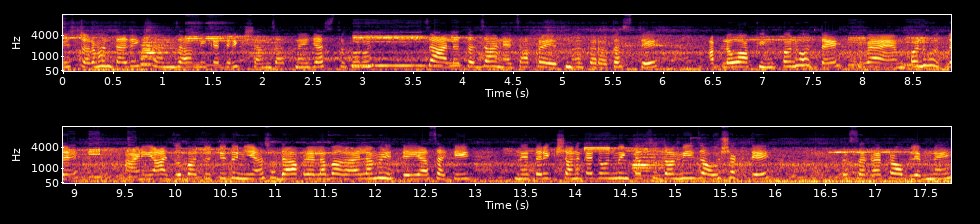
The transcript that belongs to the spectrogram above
मिस्टर म्हणतात रिक्षानं जा. मी कधी रिक्षानं जात नाही. जास्त करून चालतच जाण्याचा प्रयत्न करत असते. आपलं वॉकिंग पण होतं आहे व्यायाम पण होतं आहे आणि आजूबाजूची दुनियासुद्धा आपल्याला बघायला मिळते. यासाठी नाही तर रिक्षानं काय दोन मिनटात सुद्धा मी जाऊ शकते. तसं काय प्रॉब्लेम नाही.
